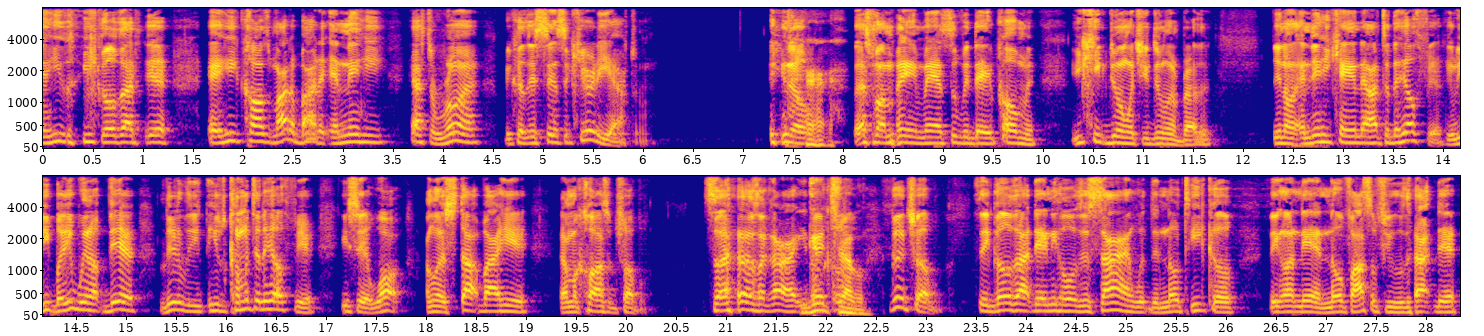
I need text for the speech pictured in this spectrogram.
and he he goes out there and he calls him out about it, and then he has to run because they send security after him. You know, that's my main man, Super Dave Coleman. You keep doing what you're doing, brother. You know, and then he came down to the health fair. He- but he went up there, literally, he was coming to the health fair. He said, Walk, I'm going to stop by here and I'm going to cause some trouble. So I was like, All right. you know, Good trouble. Good trouble. So he goes out there and he holds his sign with the no TECO thing on there and no fossil fuels out there.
